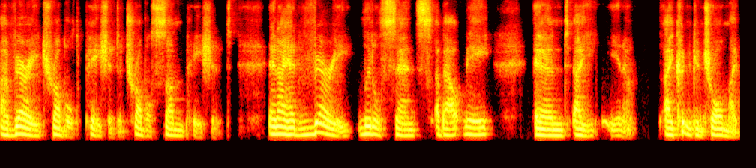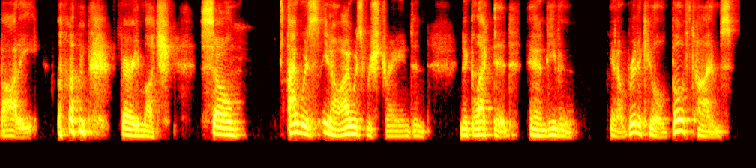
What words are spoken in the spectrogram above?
a very troubled patient, a troublesome patient. And I had very little sense about me. And I, you know, I couldn't control my body. very much. So I was, you know, I was restrained and neglected and even, you know, ridiculed both times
